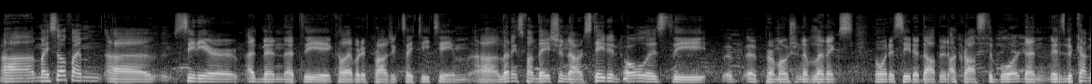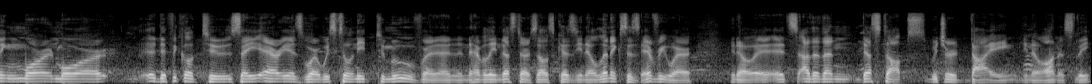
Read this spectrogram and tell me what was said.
Uh, myself, I'm uh, senior admin at the Collaborative Projects IT team. Uh, Linux Foundation, our stated goal is the uh, promotion of Linux. We want to see it adopted across the board, and it's becoming more and more uh, difficult to say areas where we still need to move and, and heavily invest ourselves because you know Linux is everywhere. You know, it's other than desktops, which are dying. You know, honestly.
